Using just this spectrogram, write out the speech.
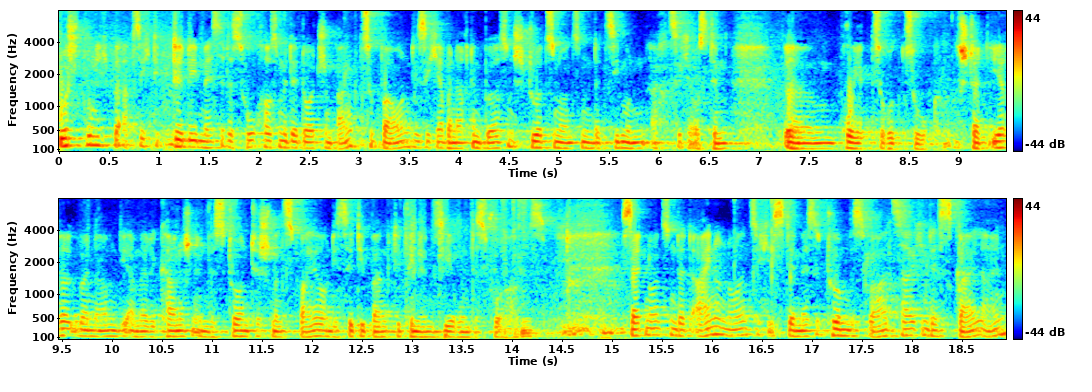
Ursprünglich beabsichtigte die Messe, das Hochhaus mit der Deutschen Bank zu bauen, die sich aber nach dem Börsensturz 1987 aus dem ähm, Projekt zurückzog. Statt ihrer übernahmen die amerikanischen Investoren Tishman Speyer und die Citibank die Finanzierung des Vorhabens. Seit 1991 ist der Messeturm das Wahrzeichen der Skyline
